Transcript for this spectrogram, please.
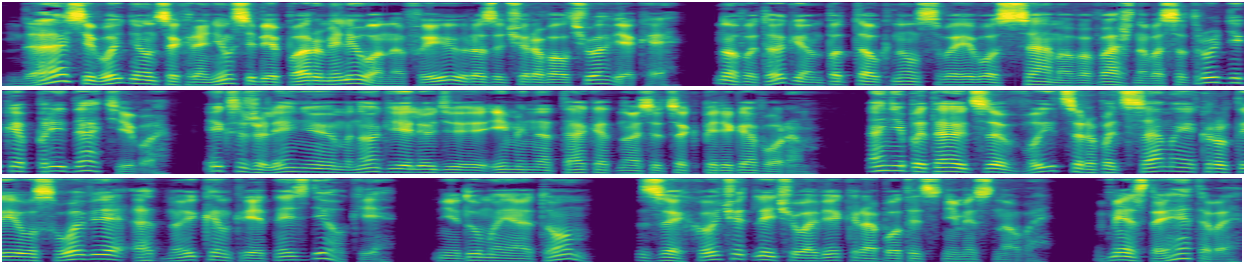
Да, сегодня он сохранил себе пару миллионов и разочаровал человека. Но в итоге он подтолкнул своего самого важного сотрудника предать его. И, к сожалению, многие люди именно так относятся к переговорам. Они пытаются выцарапать самые крутые условия одной конкретной сделки, не думая о том, захочет ли человек работать с ними снова. Вместо этого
